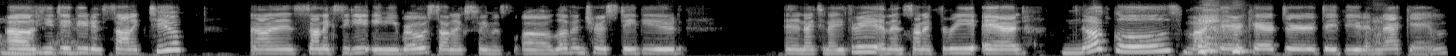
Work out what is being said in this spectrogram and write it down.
Oh uh, he debuted in Sonic 2. And Sonic CD, Amy Rose, Sonic's famous uh, love interest, debuted in 1993. And then Sonic 3 and Knuckles, my favorite character, debuted in that game.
